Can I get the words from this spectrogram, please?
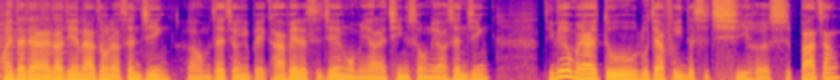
欢迎大家来到今天的阿忠聊圣经。让我们再用一杯咖啡的时间，我们要来轻松聊圣经。今天我们要读路加福音的十七和十八章。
